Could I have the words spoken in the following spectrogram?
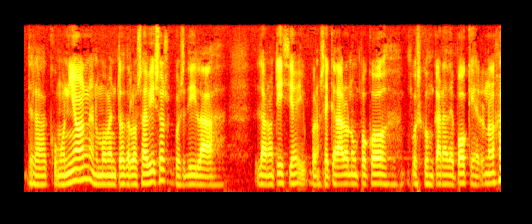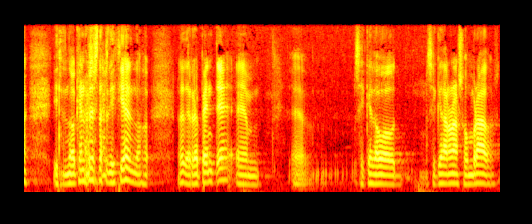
de la comunión, en un momento de los avisos, pues di la, la noticia y bueno, se quedaron un poco pues con cara de póker, ¿no? Diciendo, ¿qué nos estás diciendo? De repente em, eh, se, quedó, se quedaron asombrados,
